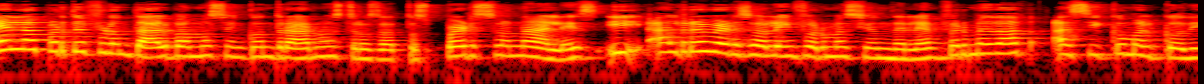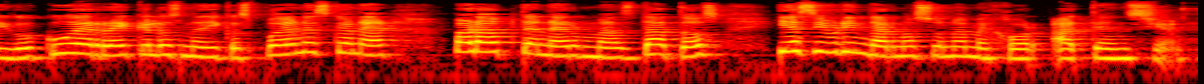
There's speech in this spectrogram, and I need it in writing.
En la parte frontal vamos a encontrar nuestros datos personales y al reverso la información de la enfermedad, así como el código QR que los médicos pueden escanear para obtener más datos y así brindarnos una mejor atención.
